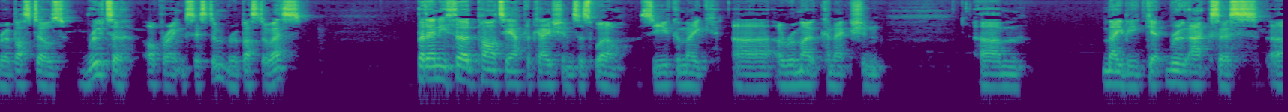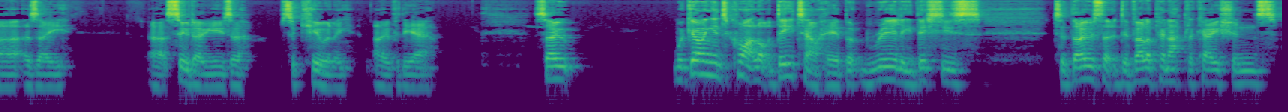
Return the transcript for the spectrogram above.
Robustel's router operating system, RobustOS, but any third party applications as well. So you can make uh, a remote connection, um, maybe get root access uh, as a uh, sudo user securely over the air. So we're going into quite a lot of detail here, but really this is to those that are developing applications.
